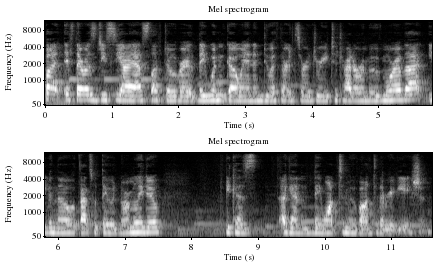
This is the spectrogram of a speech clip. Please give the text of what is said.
But if there was DCIS left over, they wouldn't go in and do a third surgery to try to remove more of that, even though that's what they would normally do, because again, they want to move on to the radiation.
